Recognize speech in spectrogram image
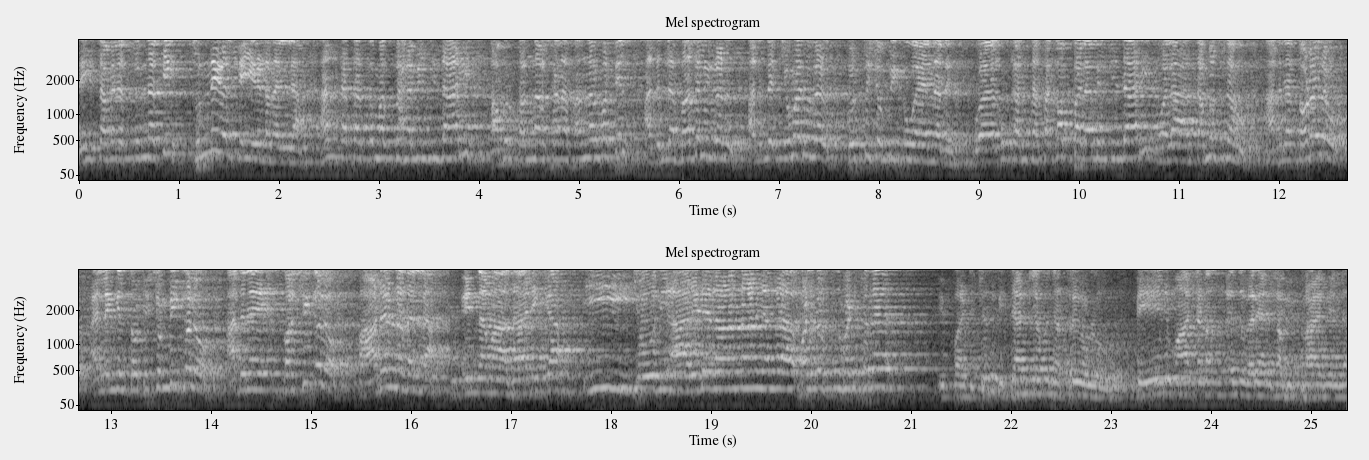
ലൈസ സുന്നത്തി സുന്നികൾ ചെയ്യേണ്ടതല്ല. അവർ സന്ദർശന സന്ദർഭത്തിൽ അതിന്റെ ബദലുകൾ അതിന്റെ ചുമരുകൾ തൊട്ടു ചൊമ്പിക്കുക എന്നത് അതിനെ തൊടലോ അല്ലെങ്കിൽ തൊട്ടി ചുംബിക്കലോ അതിനെ സ്പർശിക്കലോ പാടേണ്ടതല്ല. ഇന്നമാ ദാലിക ഈ ജോലി ആരുടേതാണെന്നാണ് ഞങ്ങൾ പള്ളിദർശനം പഠിച്ചത്? ഈ പഠിച്ചത് വിദ്യാർത്ഥിയാകുമ്പോൾ അത്രയേ ഉള്ളൂ. പേര് മാറ്റണം എന്ന് വരെ എനിക്ക് അഭിപ്രായമില്ല.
